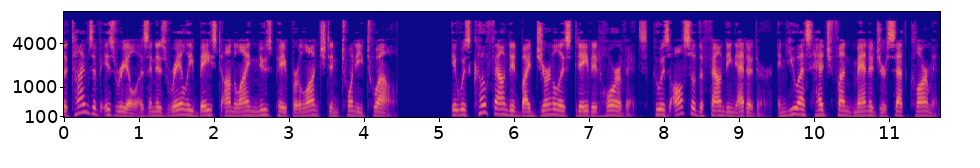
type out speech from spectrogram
The Times of Israel is an Israeli-based online newspaper launched in 2012. It was co-founded by journalist David Horovitz, who is also the founding editor, and U.S. hedge fund manager Seth Klarman.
